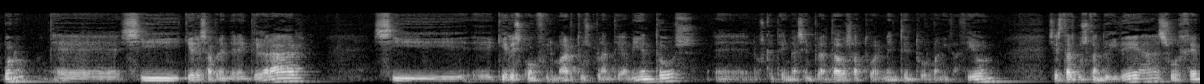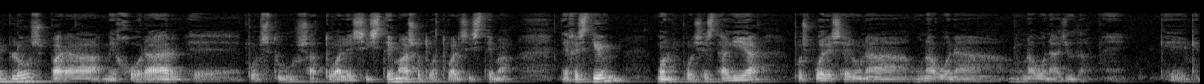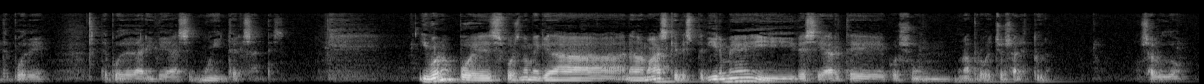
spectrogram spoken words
Bueno, eh, si quieres aprender a integrar, si eh, quieres confirmar tus planteamientos, eh, los que tengas implantados actualmente en tu organización, si estás buscando ideas o ejemplos para mejorar pues tus actuales sistemas o tu actual sistema de gestión, bueno, pues esta guía pues puede ser una, buena, una buena ayuda que, te, puede, te puede dar ideas muy interesantes. Y bueno, pues, pues no me queda nada más que despedirme y desearte pues un, una provechosa lectura. Un saludo.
